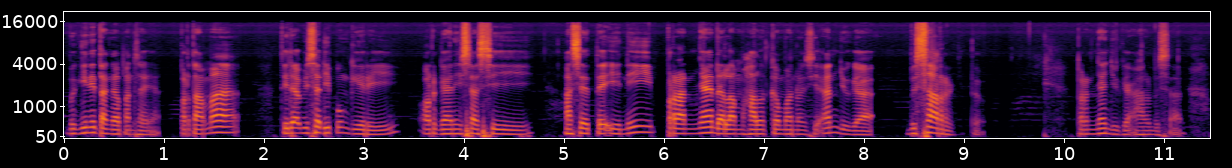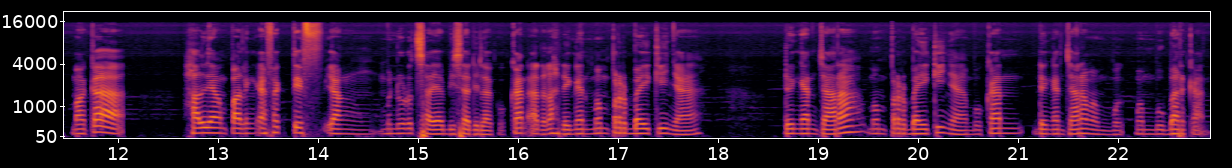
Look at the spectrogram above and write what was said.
Begini tanggapan saya. Pertama, tidak bisa dipungkiri organisasi ACT ini perannya dalam hal kemanusiaan juga besar gitu. Perannya juga hal besar. Maka hal yang paling efektif yang menurut saya bisa dilakukan adalah dengan memperbaikinya dengan cara memperbaikinya bukan dengan cara membubarkan.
